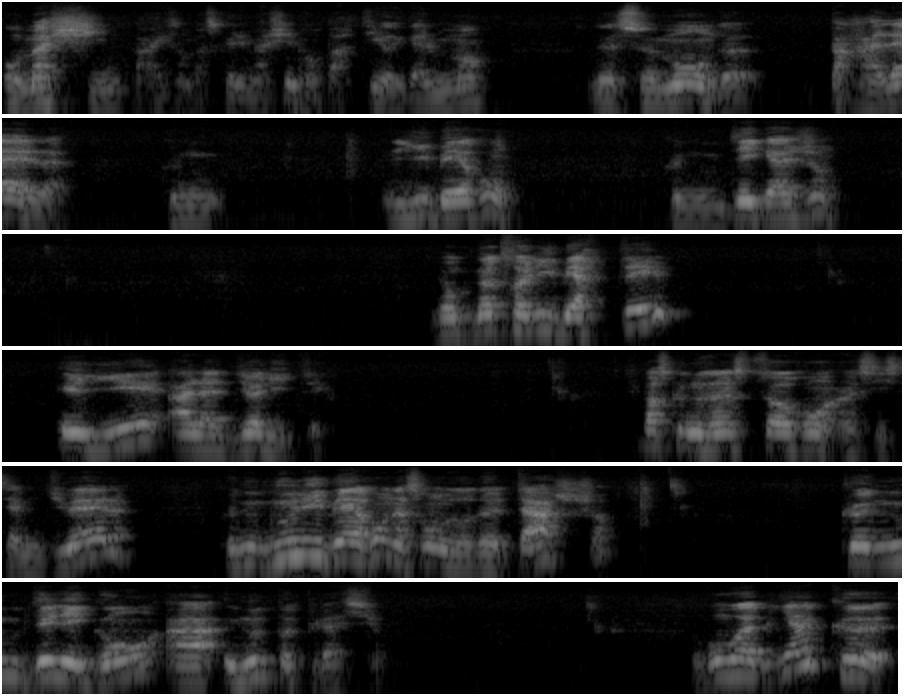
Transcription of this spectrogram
aux machines, par exemple, parce que les machines font partie également de ce monde parallèle que nous libérons, que nous dégageons. Donc notre liberté est liée à la dualité. C'est parce que nous instaurons un système duel que nous nous libérons d'un certain nombre de tâches que nous déléguons à une autre population on voit bien que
